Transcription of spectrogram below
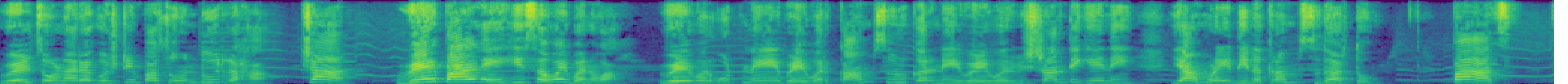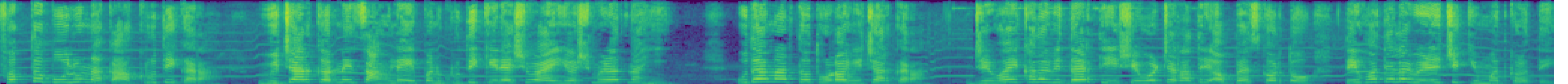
वेळ चोरणाऱ्या गोष्टींपासून दूर राहा. चार वेळ पाळणे ही सवय बनवा. वेळेवर उठणे वेळेवर काम सुरू करणे वेळेवर विश्रांती घेणे यामुळे दिनक्रम सुधारतो. पाच फक्त बोलू नका कृती करा. विचार करणे चांगले पण कृती केल्याशिवाय यश मिळत नाही. उदाहरणार्थ थोडा विचार करा. जेव्हा एखादा विद्यार्थी शेवटच्या रात्री अभ्यास करतो तेव्हा त्याला वेळेची किंमत कळते.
